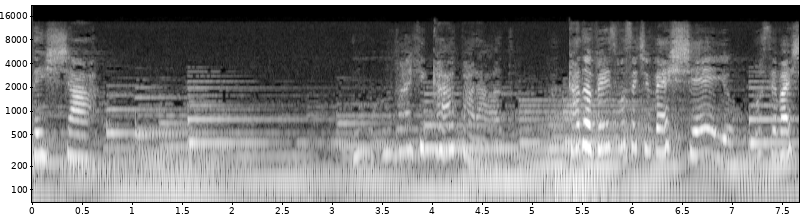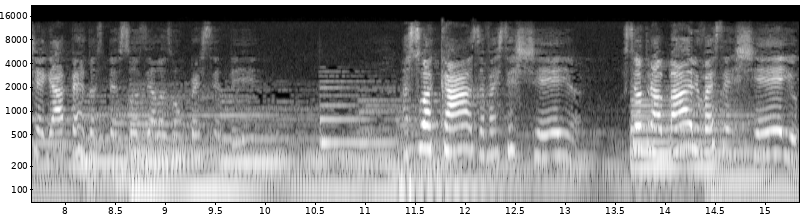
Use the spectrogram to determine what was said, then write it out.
deixar ficar parado. Cada vez que você estiver cheio, você vai chegar perto das pessoas e elas vão. Sua casa vai ser cheia. O seu trabalho vai ser cheio.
